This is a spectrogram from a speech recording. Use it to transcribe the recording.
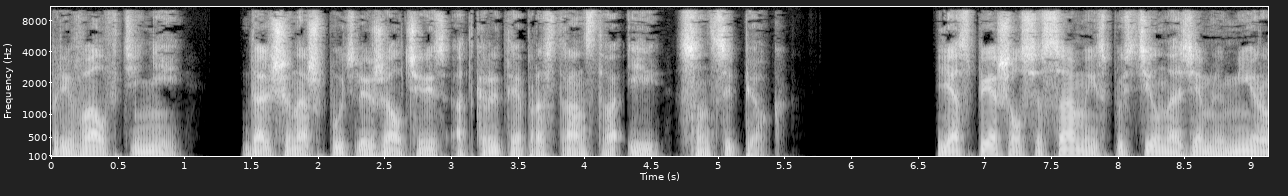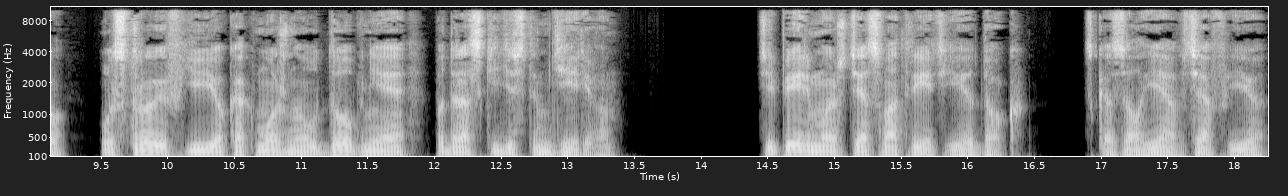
привал в тени. Дальше наш путь лежал через открытое пространство и солнцепек. Я спешился сам и спустил на землю миру, устроив ее как можно удобнее под раскидистым деревом. «Теперь можете осмотреть ее, док», — сказал я, взяв ее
